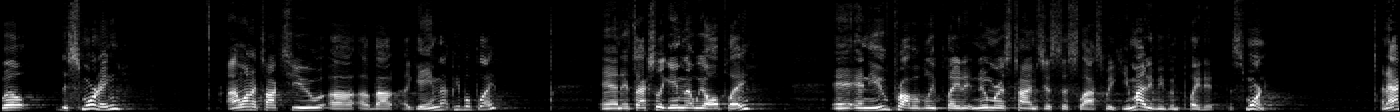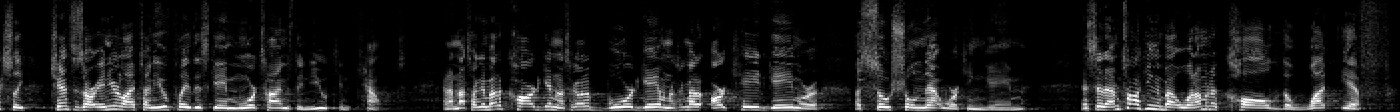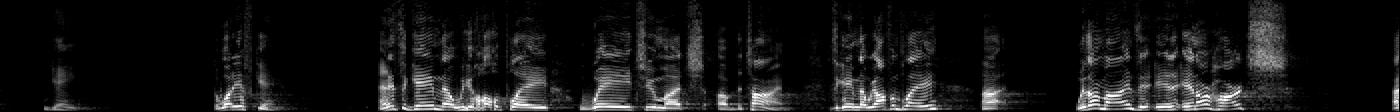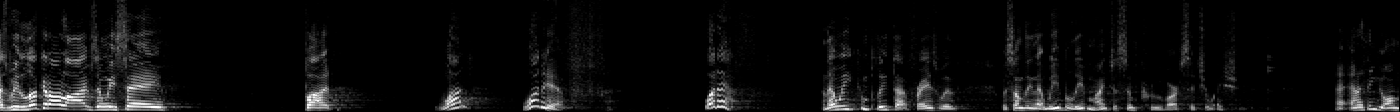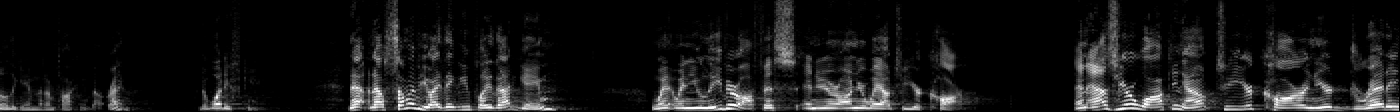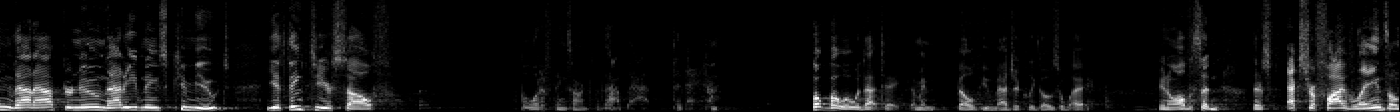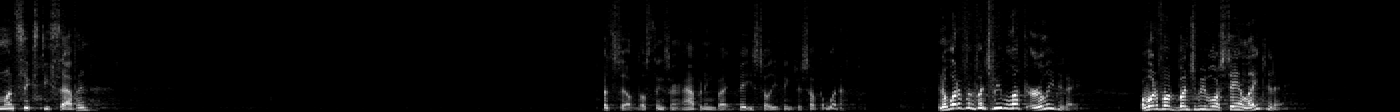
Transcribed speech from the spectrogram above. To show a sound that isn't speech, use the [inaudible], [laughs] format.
Well, this morning, I want to talk to you uh, about a game that people play. And it's actually a game that we all play. And, and you've probably played it numerous times just this last week. You might have even played it this morning. And actually, chances are in your lifetime, you have played this game more times than you can count. And I'm not talking about a card game, I'm not talking about a board game, I'm not talking about an arcade game or a, a social networking game. Instead, I'm talking about what I'm going to call the what if game. The what if game. And it's a game that we [laughs] all play way too much of the time. It's a game that we often play uh, with our minds, in, in our hearts, as we look at our lives and we say, but what? What if? What if? And then we complete that phrase with, with something that we believe might just improve our situation. And I think you all know the game that I'm talking about, right? The what if game. Now, now some of you, I think you play that game when, when you leave your office and you're on your way out to your car. And as you're walking out to your car and you're dreading that afternoon, that evening's commute, you think to yourself, but what if things aren't that bad today? [laughs] But, but what would that take? I mean, Bellevue magically goes away. You know, all of a sudden, there's extra five lanes on 167. But still, those things aren't happening, but, but still, you think to yourself, but what if? You know, what if a bunch of people left early today? Or what if a bunch of people are staying late today?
